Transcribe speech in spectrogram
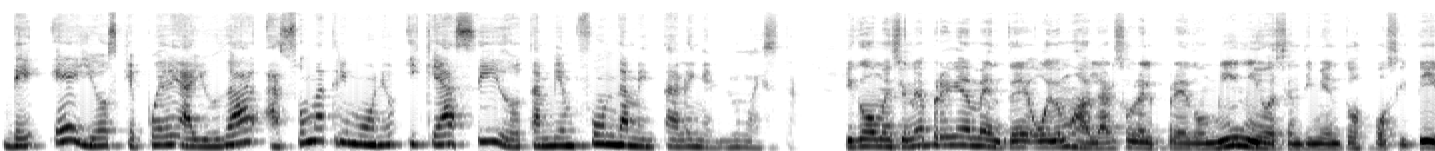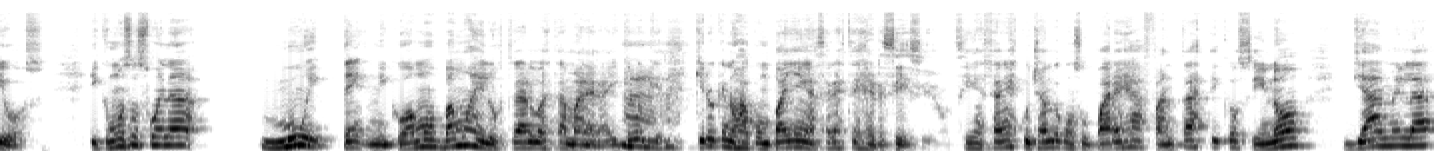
de ellos que puede ayudar a su matrimonio y que ha sido también fundamental en el nuestro. Y como mencioné previamente, hoy vamos a hablar sobre el predominio de sentimientos positivos. Y como eso suena muy técnico, vamos, vamos a ilustrarlo de esta manera. Y quiero que, quiero que nos acompañen a hacer este ejercicio. Si están escuchando con su pareja, fantástico. Si no, llámela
